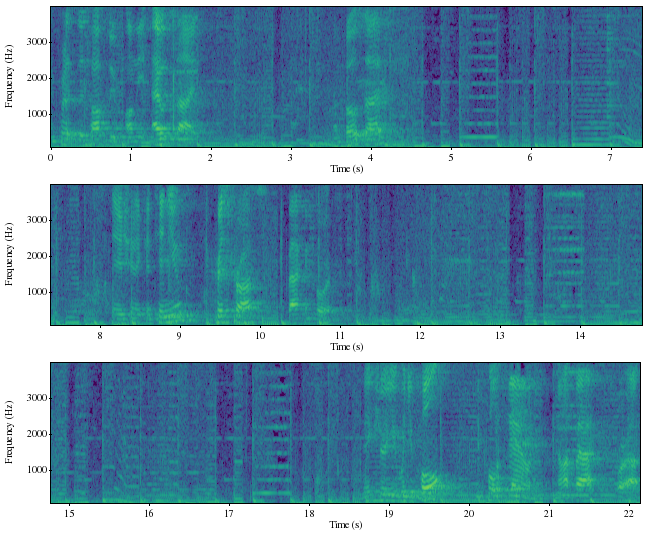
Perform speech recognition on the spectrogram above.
and put it the top loop on the outside, on both sides. Then you're just going to continue to crisscross back and forth. Make sure you, when you pull, you pull down, not back or up,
